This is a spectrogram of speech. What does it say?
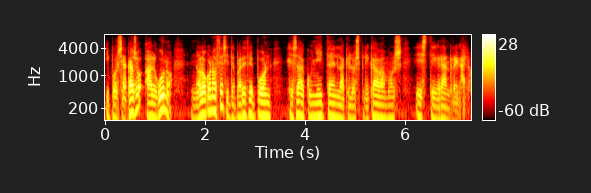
Y por si acaso alguno no lo conoce, si te parece, pon esa cuñita en la que lo explicábamos este gran regalo.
